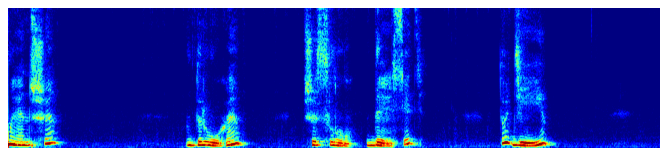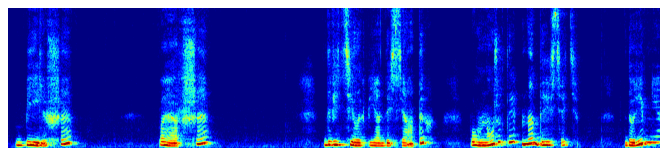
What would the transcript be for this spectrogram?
Менше. Друге. Число 10, тоді більше. Перше. 2,5 помножити на 10 дорівнює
